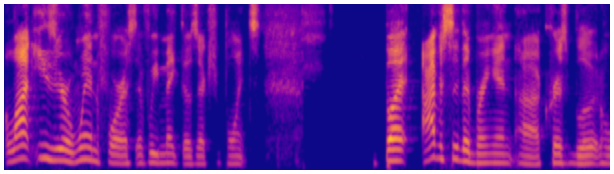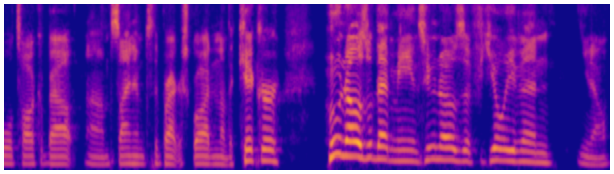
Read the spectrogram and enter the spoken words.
a lot easier win for us if we make those extra points. But obviously, they bring in uh, Chris Blewitt, who we'll talk about, um, sign him to the practice squad, another kicker. Who knows what that means? Who knows if he'll even, you know,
